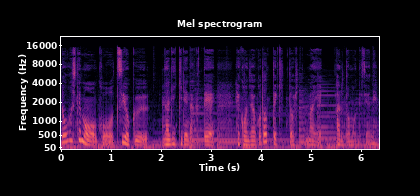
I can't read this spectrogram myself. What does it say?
どうしてもこう強くなりきれなくてへこんじゃうことってきっと前あると思うんですよね。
